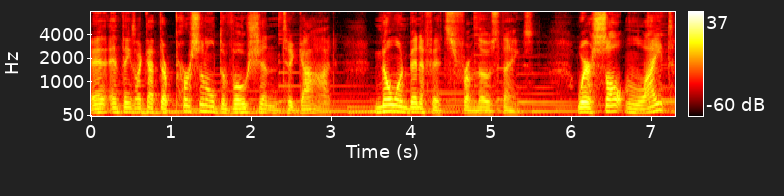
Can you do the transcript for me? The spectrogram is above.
and, and things like that, they're personal devotion to God. No one benefits from those things. Where salt and light,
